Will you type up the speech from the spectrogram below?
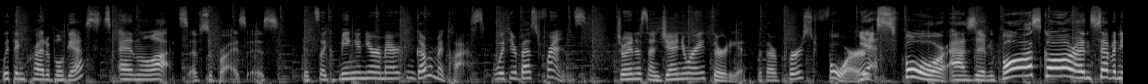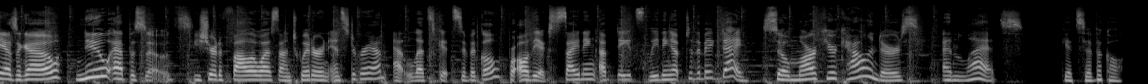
With incredible guests and lots of surprises. It's like being in your American government class with your best friends. Join us on January 30th with our first four. Yes, four, as in four score and seven years ago, new episodes. Be sure to follow us on Twitter and Instagram at Let's Get Civical for all the exciting updates leading up to the big day. So mark your calendars and let's get civical.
